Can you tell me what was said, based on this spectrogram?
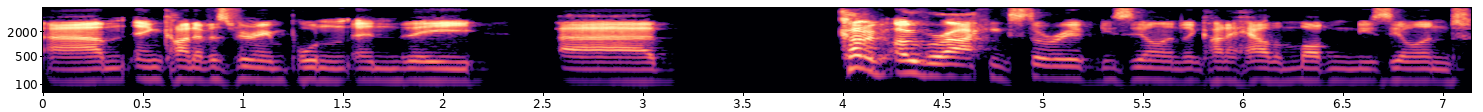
um, and kind of is very important in the uh, kind of overarching story of New Zealand and kind of how the modern New Zealand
